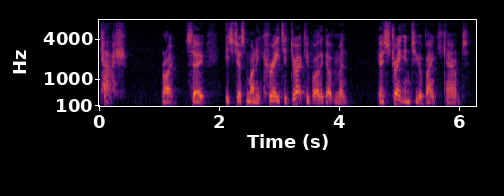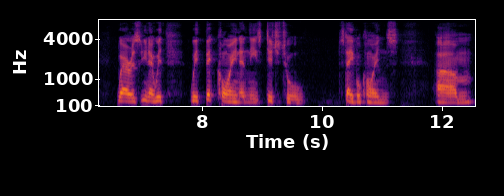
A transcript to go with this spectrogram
cash, right? So it's just money created directly by the government, goes straight into your bank account. Whereas, you know, with with Bitcoin and these digital stable coins, um,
